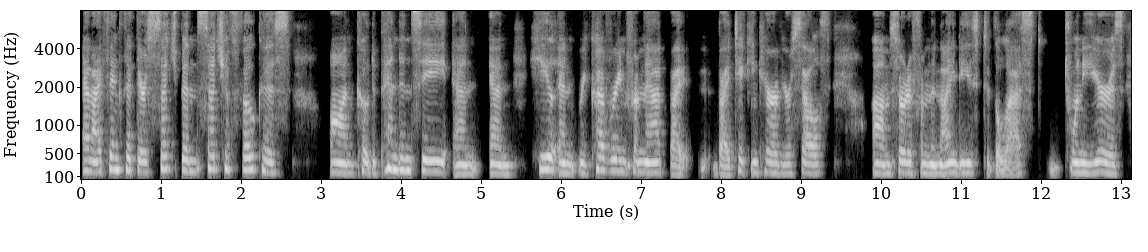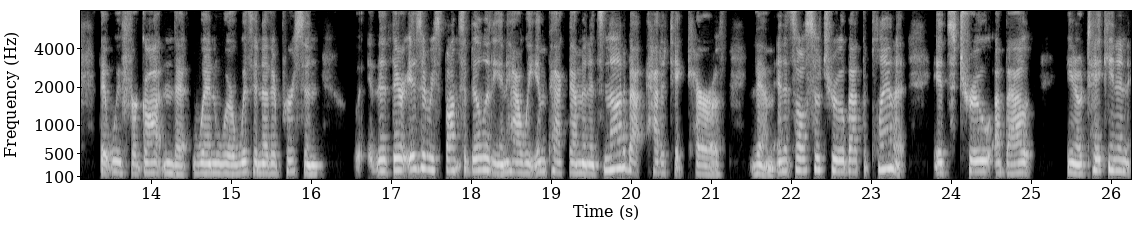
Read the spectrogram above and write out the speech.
And I think that there's such been such a focus on codependency and and heal and recovering from that by by taking care of yourself um, sort of from the 90s to the last 20 years that we've forgotten that when we're with another person that there is a responsibility in how we impact them and it's not about how to take care of them. And it's also true about the planet. It's true about you know taking an,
